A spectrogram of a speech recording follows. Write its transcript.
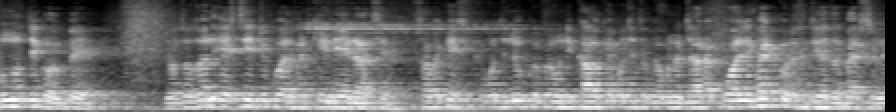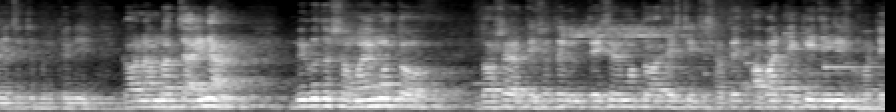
উন্নতি করবে যতজন এস টি কোয়ালিফাইড ক্যান্ডিডেট আছে, সবাইকে শিক্ষাপতি নিয়োগ করবে উনি। কাউকে পরিচিত করবে না যারা কোয়ালিফাইড করেছে দুই হাজার বাইশ সালে এস টি পরীক্ষা নিয়ে। কারণ আমরা চাই না, বিগত সময় মতো দশ হাজার তেইশশো তেইশের মতো এস টির সাথে আবার একই জিনিস ঘটে।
